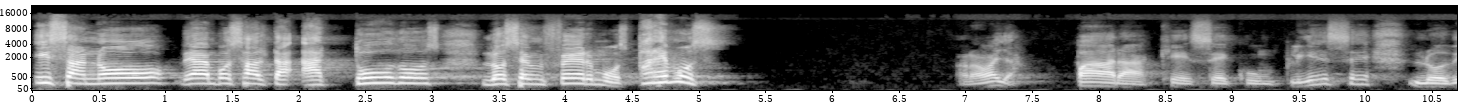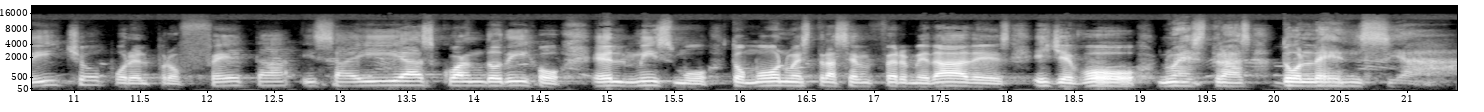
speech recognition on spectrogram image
Y sanó, de en voz alta, a todos los enfermos. Paremos. Ahora vaya. Para que se cumpliese lo dicho por el profeta Isaías cuando dijo, Él mismo tomó nuestras enfermedades y llevó nuestras dolencias.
